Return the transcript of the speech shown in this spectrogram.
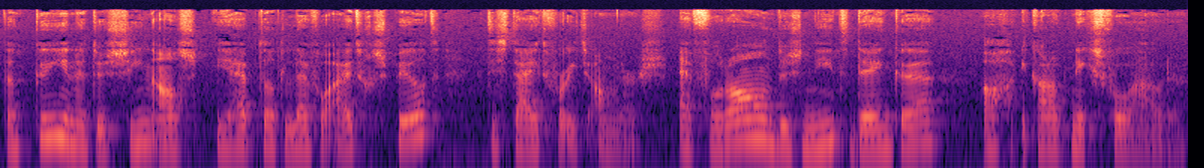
dan kun je het dus zien als je hebt dat level uitgespeeld. Het is tijd voor iets anders. En vooral dus niet denken: ach, ik kan ook niks volhouden.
